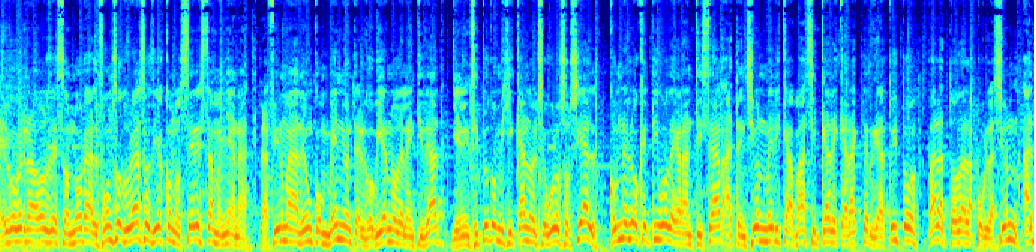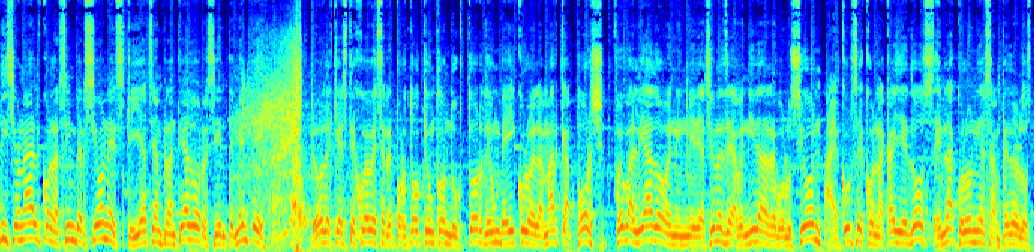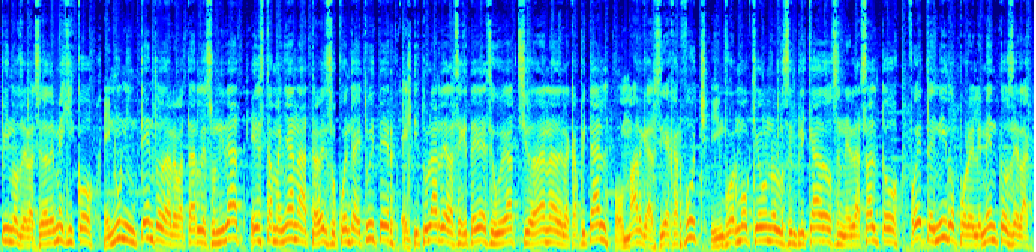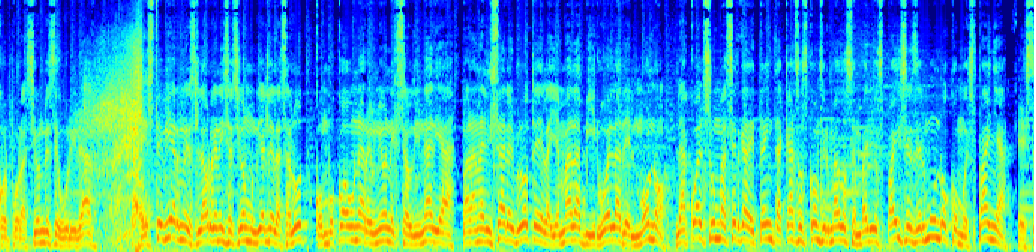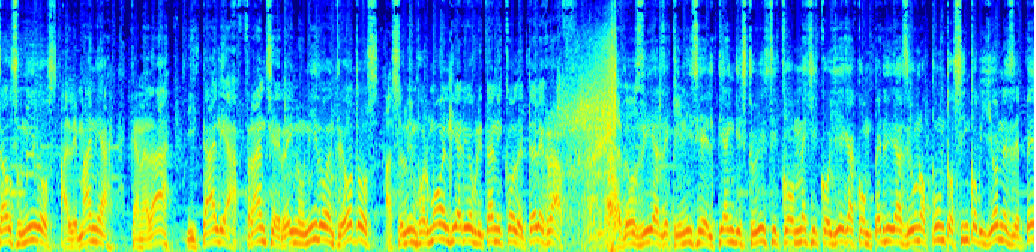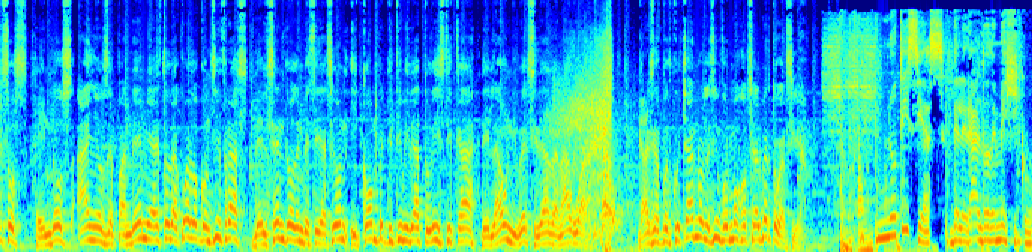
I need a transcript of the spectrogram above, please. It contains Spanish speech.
El gobernador de Sonora, Alfonso Durazo, dio a conocer esta mañana la firma de un convenio entre el gobierno de la entidad y el Instituto Mexicano del Seguro Social, con el objetivo de garantizar atención médica básica de carácter gratuito para toda la población, adicional con las inversiones que ya se han planteado recientemente. Luego de que este jueves se reportó que un conductor de un vehículo de la marca Porsche fue baleado en inmediaciones de Avenida Revolución al curse con la calle 2 en la colonia San Pedro de los Pinos de la Ciudad de México en un intento de arrebatarle su unidad. Esta mañana, a través de su cuenta de Twitter, el titular de la Secretaría de Seguridad Ciudadana de la capital, Omar García Harfuch, informó que uno de los implicados en el asalto fue detenido por elementos de la Corporación de Seguridad. Este viernes, la Organización Mundial de la Salud convocó a una reunión extraordinaria para analizar el brote de la llamada viruela del mono, la cual suma cerca de 30 casos confirmados en varios países del mundo como España, Estados Unidos, Alemania, Canadá, Italia, Francia y Reino Unido, entre otros. Así lo informó el diario británico The Telegraph. A dos días de que inicie el tianguis turístico, México llega con pérdidas de 1.5 billones de pesos en dos años de pandemia. Esto de acuerdo con cifras del Centro de Investigación y Competitividad Turística de la Universidad de Anáhuac. Gracias por escucharnos, les informó José Alberto García. Noticias del Heraldo de México.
